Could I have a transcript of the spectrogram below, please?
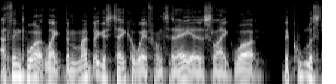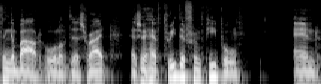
I think what like the my biggest takeaway from today is like what the coolest thing about all of this, right? Is we have three different people, and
